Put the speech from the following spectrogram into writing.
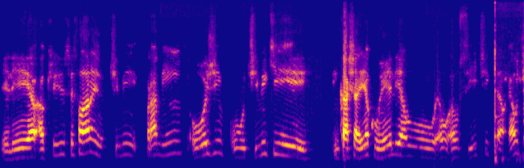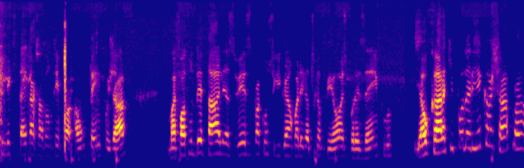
ele é, é o que vocês falaram aí. O time, para mim, hoje, o time que encaixaria com ele é o, é o, é o City. É, é um time que está encaixado há um, tempo, há um tempo já, mas falta um detalhe, às vezes, para conseguir ganhar uma Liga dos Campeões, por exemplo. E é o cara que poderia encaixar para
